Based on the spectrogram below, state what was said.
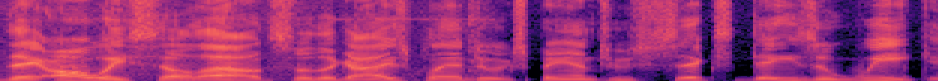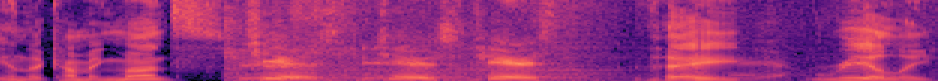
They always sell out, so the guys plan to expand to six days a week in the coming months. Cheers, cheers, cheers. cheers. They really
